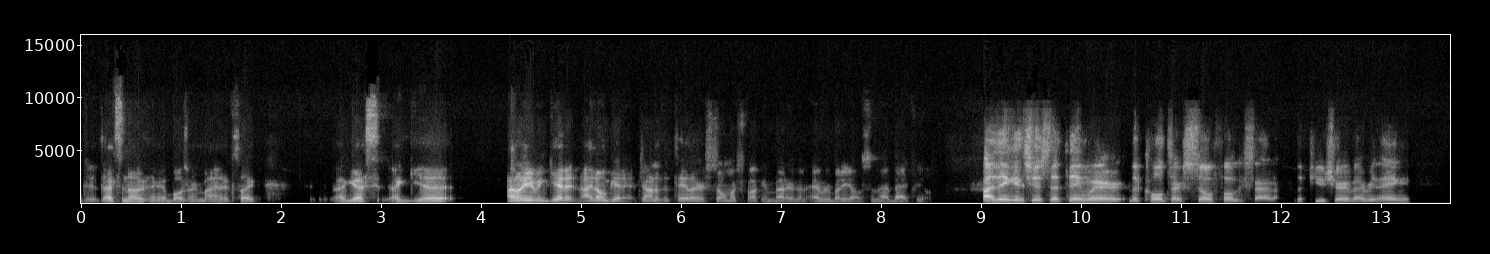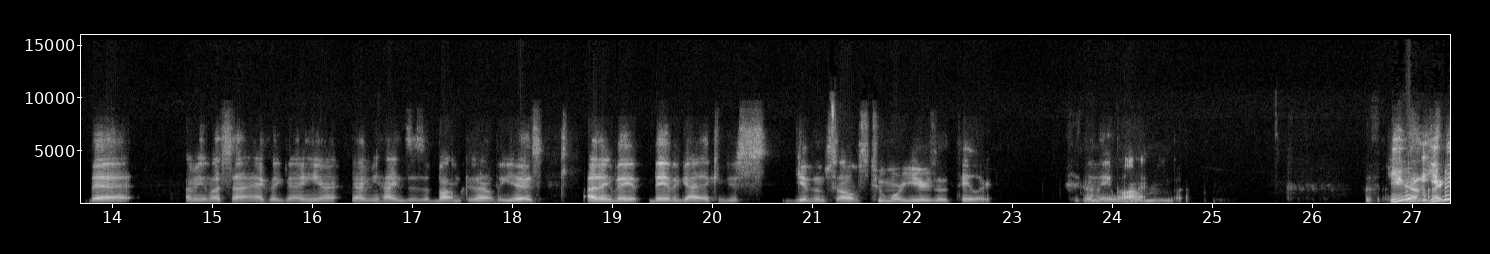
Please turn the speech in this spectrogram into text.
Dude, that's another thing that blows my mind. It's like, I guess I get. I don't even get it. I don't get it. Jonathan Taylor is so much fucking better than everybody else in that backfield. I think it's just a thing where the Colts are so focused on the future of everything that, I mean, let's not act like Nyheim Nyheim Hines is a bum because I don't think he is. I think they they have a guy that can just give themselves two more years with Taylor. He's When they um, want it. bum, but- He Yeah, he I makes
